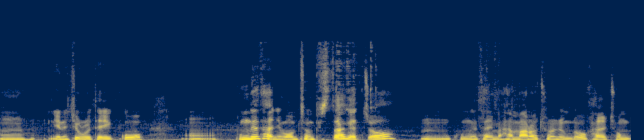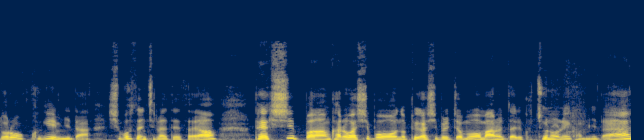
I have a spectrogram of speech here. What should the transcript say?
음, 이런 식으로 돼 있고 어, 국내 다니면 엄청 비싸겠죠? 음, 국내 다니면 한 15,000원 정도 갈 정도로 크기입니다. 15cm나 돼서요. 110번 가로가 15, 높이가 11.5, 만원짜리 9,000원에 갑니다.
